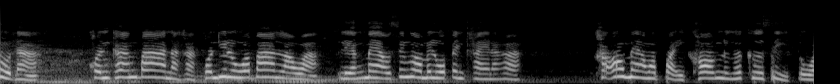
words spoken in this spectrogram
สุดอะคนข้างบ้านอะค่ะ คนที่รู้ว่าบ้านเราอะเลี้ยงแมว ซึ่งเราไม่รู้ว่าเป็นใครนะคะ เขาเอาแมวมาปล่อยอีกคอกหนึ่งก็คือสี่ตัว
